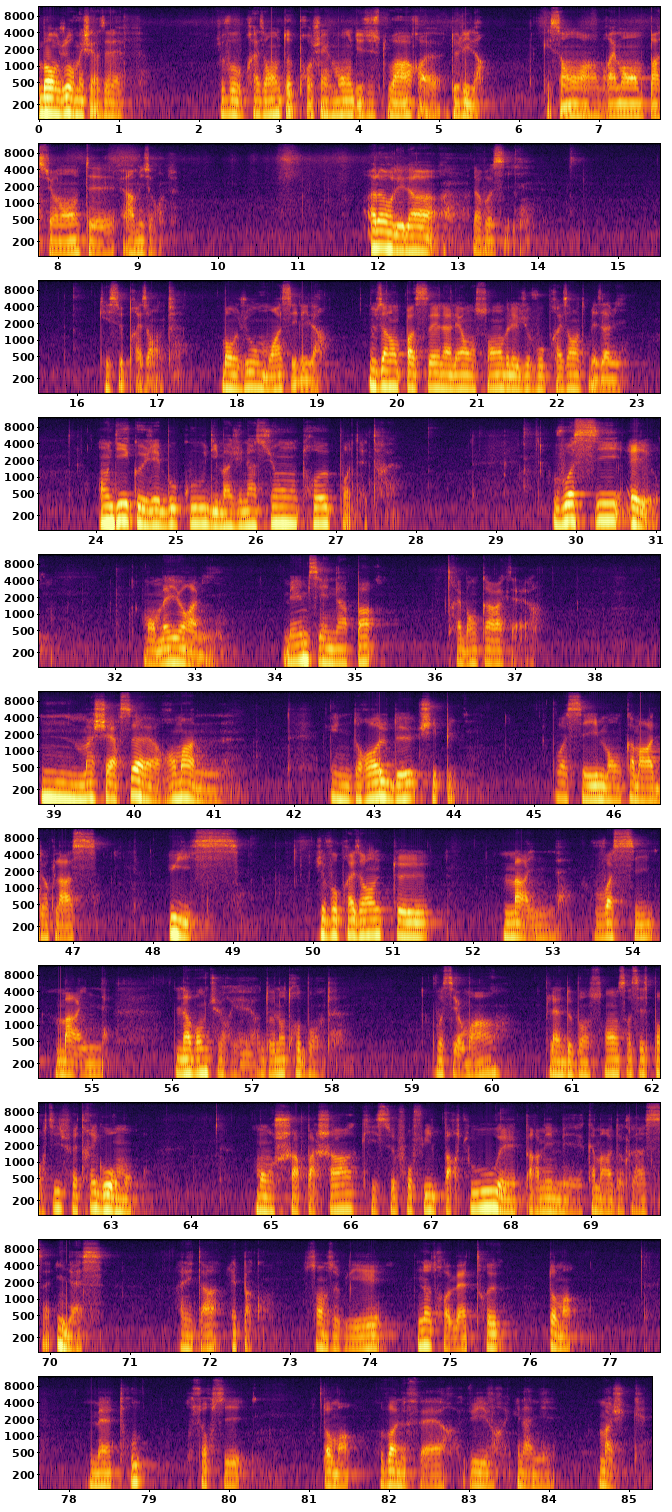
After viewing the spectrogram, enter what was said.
Bonjour mes chers élèves, je vous présente prochainement des histoires euh, de Lila qui sont euh, vraiment passionnantes et amusantes. Alors Lila, la voici, qui se présente. Bonjour, moi c'est Lila. Nous allons passer l'année ensemble et je vous présente mes amis. On dit que j'ai beaucoup d'imagination, trop peut-être. Voici Elio, mon meilleur ami, même s'il n'a pas très bon caractère. Hmm, ma chère sœur Romane, une drôle de chipie. Voici mon camarade de classe, Ulysse. Je vous présente euh, Marine. Voici Marine, l'aventurière de notre bande. Voici Omar, plein de bon sens, assez sportif et très gourmand. Mon chat Pacha qui se faufile partout et parmi mes camarades de classe Inès, Anita et Paco. Sans oublier notre maître Thomas. Maître ou sorcier Thomas va nous faire vivre une année magique.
